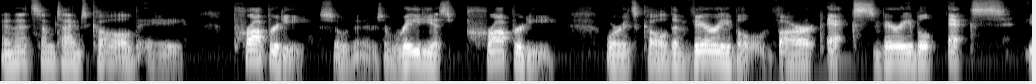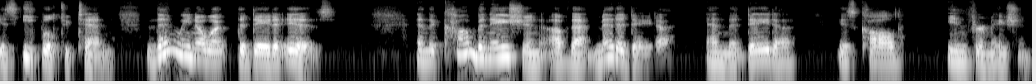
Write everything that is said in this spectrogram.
and that's sometimes called a property. So there's a radius property, or it's called a variable, var x, variable x is equal to 10. Then we know what the data is. And the combination of that metadata and the data is called information.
